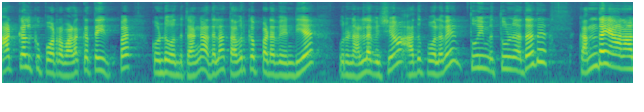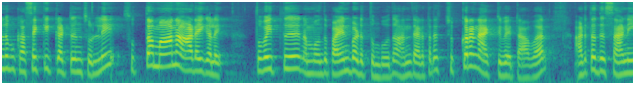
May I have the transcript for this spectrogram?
நாட்களுக்கு போடுற வழக்கத்தை இப்போ கொண்டு வந்துட்டாங்க. அதெல்லாம் தவிர்க்கப்பட வேண்டிய ஒரு நல்ல விஷயம். அது போலவே தூய்மை தூ அதாவது கந்தையானாலும் கசக்கி கட்டுன்னு சொல்லி சுத்தமான ஆடைகளை துவைத்து நம்ம வந்து பயன்படுத்தும் போது அந்த இடத்துல சுக்கரன் ஆக்டிவேட் ஆவார். அடுத்தது சனி.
